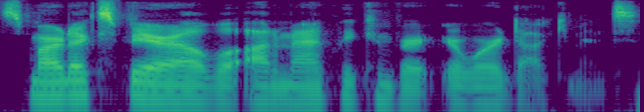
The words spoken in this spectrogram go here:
SmartXBRL will automatically convert your Word document.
